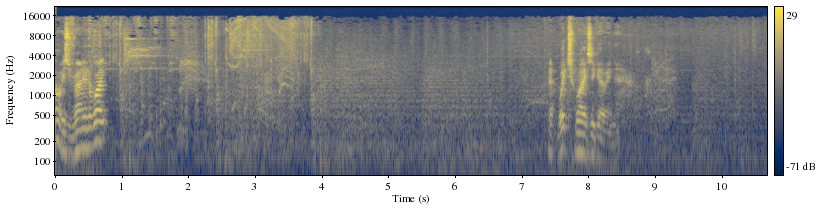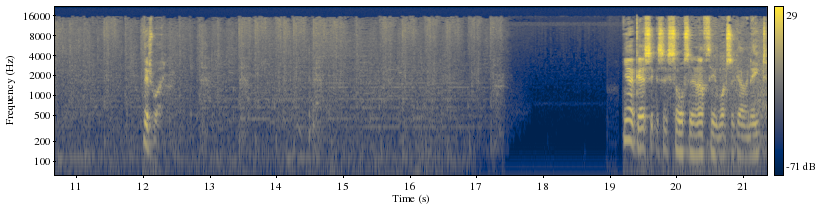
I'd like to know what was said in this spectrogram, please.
Oh, he's running away. But which way is he going? This way. Yeah, I guess it's exhausted enough that he wants to go and eat.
